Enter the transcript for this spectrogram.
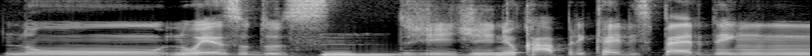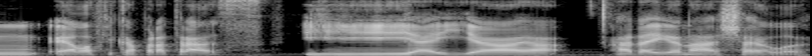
no, no Êxodos Uhum. de, de New Caprica, eles perdem, ela fica pra trás. E aí a, a Diana acha ela.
